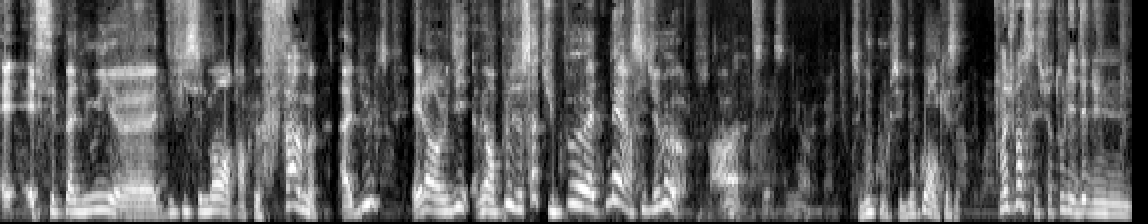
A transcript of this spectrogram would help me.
elle, s'épanouit euh, difficilement en tant que femme adulte. Et là, on lui dit, mais en plus de ça, tu peux être mère si tu veux. Ah. C'est beaucoup, c'est beaucoup à encaisser. Moi, je pense que c'est surtout l'idée d'une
